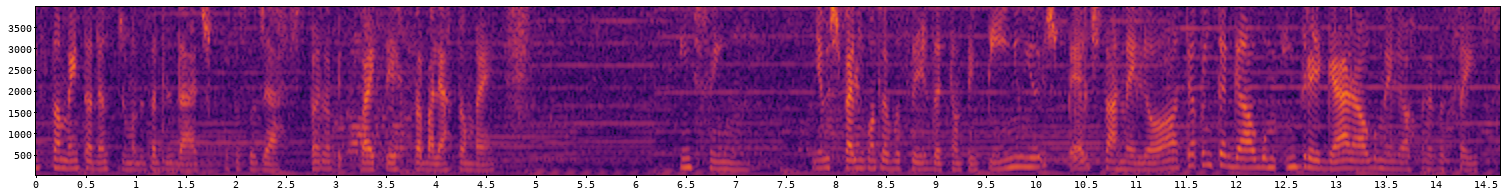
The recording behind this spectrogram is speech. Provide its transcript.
Isso também está dentro de uma das habilidades que o professor de arte vai ter que trabalhar também. Enfim, eu espero encontrar vocês daqui a um tempinho e eu espero estar melhor, até para entregar algo, entregar algo melhor para vocês.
